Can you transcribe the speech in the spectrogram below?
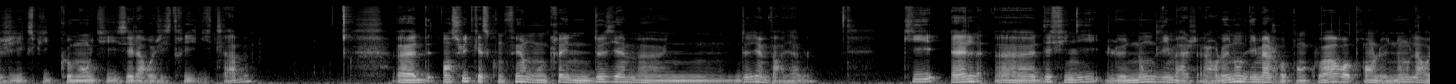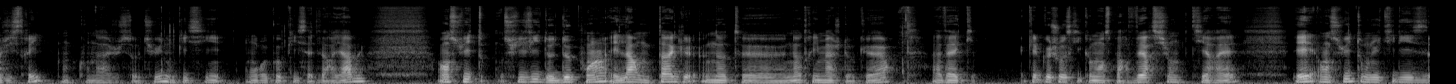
j'y explique comment utiliser la registrie GitLab. ensuite, qu'est-ce qu'on fait? On crée une deuxième, deuxième variable qui, elle, euh, définit le nom de l'image. Alors le nom de l'image reprend quoi? Reprend le nom de la registrie, donc on a juste au-dessus, donc ici on recopie cette variable. Ensuite, suivi de deux points, et là on tag notre, euh, notre image Docker avec quelque chose qui commence par version et ensuite on utilise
